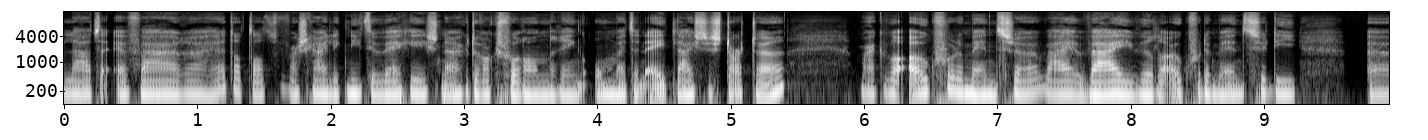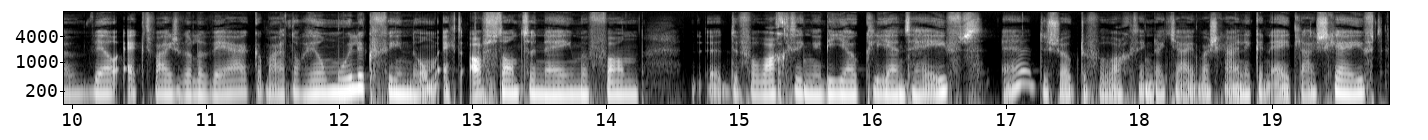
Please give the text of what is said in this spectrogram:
laten ervaren hè, dat dat waarschijnlijk niet de weg is naar gedragsverandering om met een eetlijst te starten. Maar ik wil ook voor de mensen, wij, wij willen ook voor de mensen die eh, wel actwise willen werken, maar het nog heel moeilijk vinden om echt afstand te nemen van eh, de verwachtingen die jouw cliënt heeft. Hè? Dus ook de verwachting dat jij waarschijnlijk een eetlijst geeft,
